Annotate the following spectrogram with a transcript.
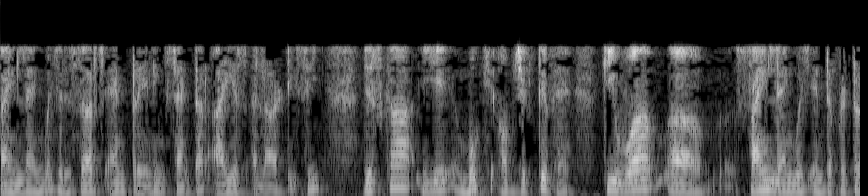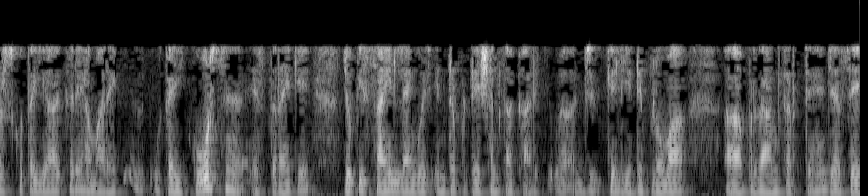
sign language research and training centre ISLRTC जिसका ये मुख्य ऑब्जेक्टिव है कि वह साइन लैंग्वेज इंटरप्रेटर्स को तैयार करे। हमारे कई कोर्स हैं इस तरह के, जो कि साइन लैंग्वेज इंटरप्रिटेशन का कार्य के लिए डिप्लोमा प्रदान करते हैं। जैसे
